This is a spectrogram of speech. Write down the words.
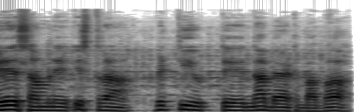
ਮੇਰੇ ਸਾਹਮਣੇ ਇਸ ਤਰ੍ਹਾਂ ਮਿੱਟੀ ਉੱਤੇ ਨਾ ਬੈਠ ਬਾਬਾ।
